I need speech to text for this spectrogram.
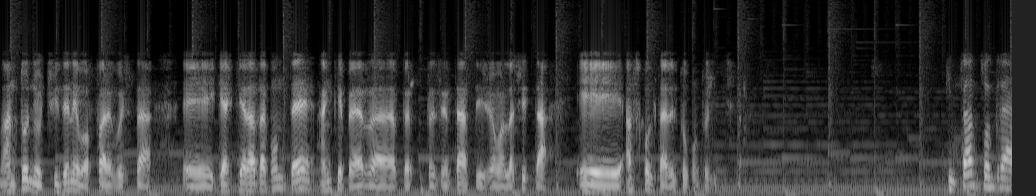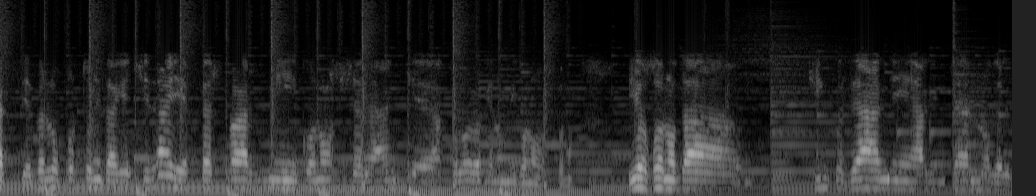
Antonio, ci tenevo a fare questa eh, chiacchierata con te anche per, per presentarti diciamo, alla città e ascoltare il tuo punto di vista. Intanto grazie per l'opportunità che ci dai e per farmi conoscere anche a coloro che non mi conoscono. Io sono da 5-6 anni all'interno del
